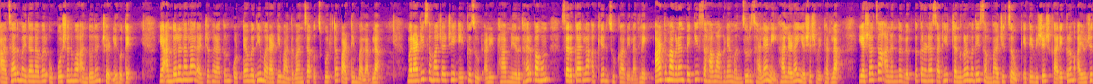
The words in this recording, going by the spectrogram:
आझाद मैदानावर उपोषण व आंदोलन छेडले होते. या आंदोलनाला राज्यभरातून कोट्यावधी मराठी बांधवांचा उत्स्फूर्त पाठिंबा लाभला. मराठी समाजाची एकजूट आणि ठाम निर्धार पाहून सरकारला अखेर झुकावे लागले. आठ मागण्यांपैकी सहा मागण्या मंजूर झाल्याने हा लढा यशस्वी ठरला. यशाचा आनंद व्यक्त करण्यासाठी चंदगडमध्ये संभाजी चौक येथे विशेष कार्यक्रम आयोजित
